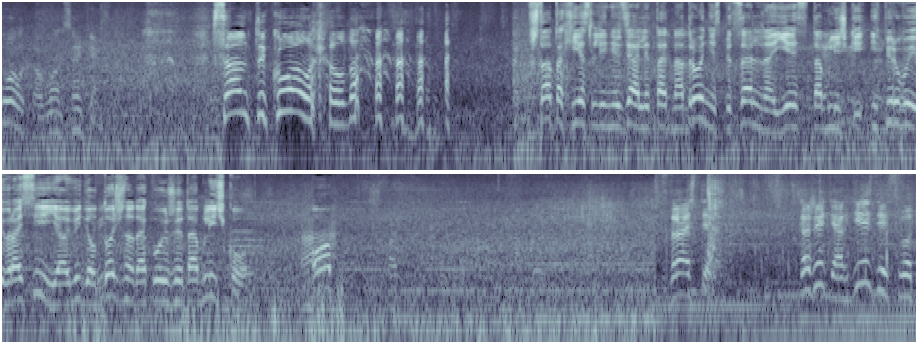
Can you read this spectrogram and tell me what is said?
колокол? Вон с этим. Сам ты колокол, да? В Штатах, если нельзя летать на дроне, специально есть таблички. И впервые в России я увидел точно такую же табличку. Оп! Здрасте. Скажите, а где здесь вот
